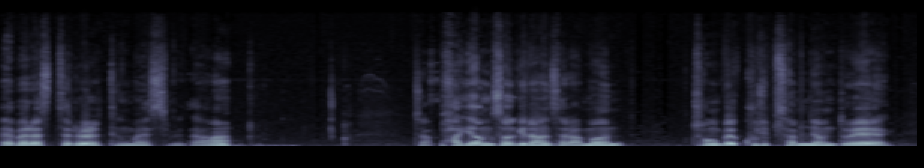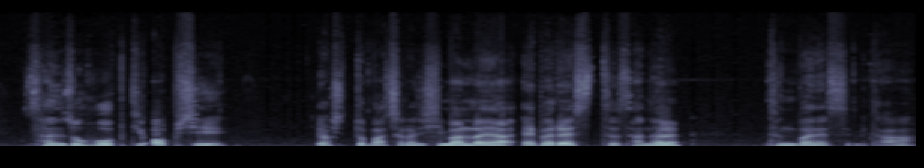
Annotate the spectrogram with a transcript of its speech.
에베레스트를 등반했습니다. 자 박영석이라는 사람은 1993년도에 산소 호흡기 없이 역시 또 마찬가지 히말라야 에베레스트 산을 등반했습니다.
